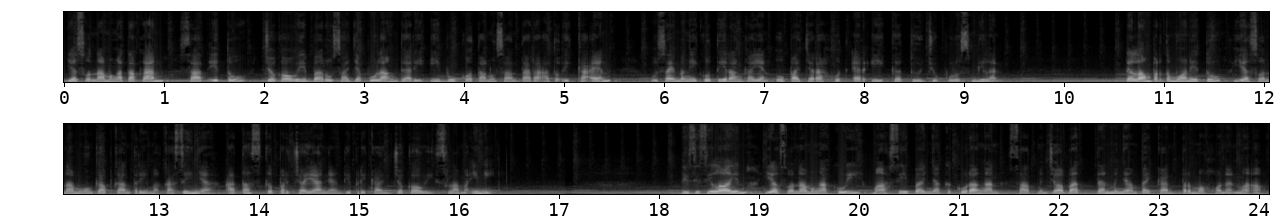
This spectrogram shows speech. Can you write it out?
Yasona mengatakan saat itu Jokowi baru saja pulang dari Ibu Kota Nusantara atau IKN usai mengikuti rangkaian upacara HUT RI ke-79. Dalam pertemuan itu, Yasona mengungkapkan terima kasihnya atas kepercayaan yang diberikan Jokowi selama ini. Di sisi lain, Yasona mengakui masih banyak kekurangan saat menjabat dan menyampaikan permohonan maaf.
